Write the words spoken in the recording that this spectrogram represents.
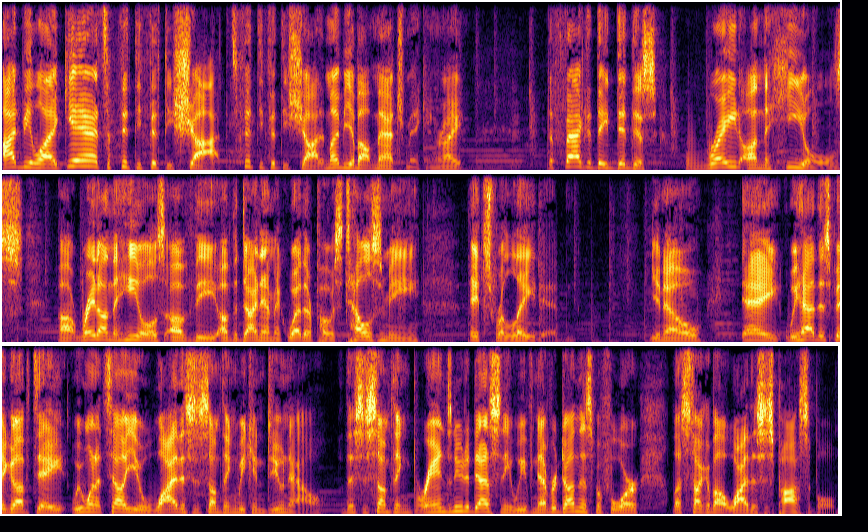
I'd be like, yeah, it's a 50-50 shot. It's 50-50 shot. It might be about matchmaking, right? The fact that they did this right on the heels uh, right on the heels of the of the dynamic weather post tells me it's related. You know, hey, we had this big update. We want to tell you why this is something we can do now. This is something brand new to Destiny. We've never done this before. Let's talk about why this is possible.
